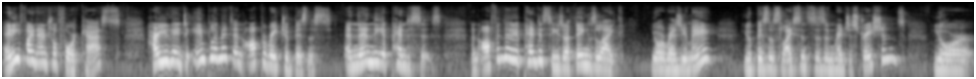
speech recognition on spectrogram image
any financial forecasts, how are you going to implement and operate your business, and then the appendices. And often the appendices are things like your resume, your business licenses and registrations, your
